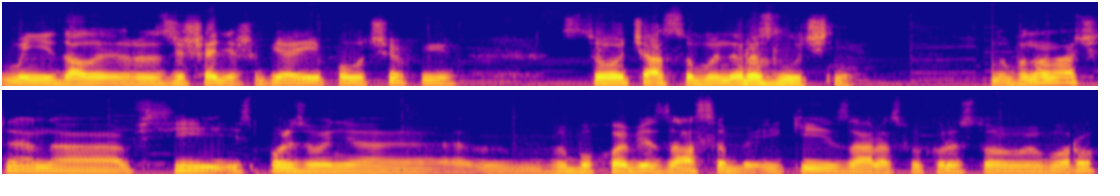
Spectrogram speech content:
мені дали розрішення, щоб я її отримав, з цього часу ми не розлучні. Ну, Вона навчена на всі іспользування е, вибухові засоби, які зараз використовує ворог.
